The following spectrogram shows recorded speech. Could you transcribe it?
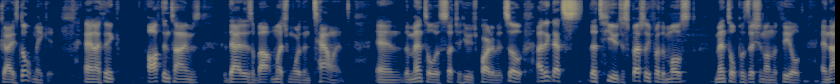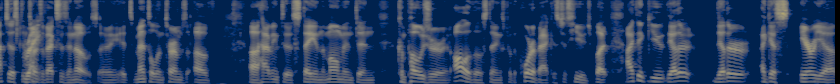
guys don't make it, and I think oftentimes that is about much more than talent and the mental is such a huge part of it. So I think that's that's huge, especially for the most mental position on the field, and not just in right. terms of X's and O's. I mean, it's mental in terms of uh, having to stay in the moment and composure and all of those things for the quarterback is just huge. But I think you the other the other, I guess, area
